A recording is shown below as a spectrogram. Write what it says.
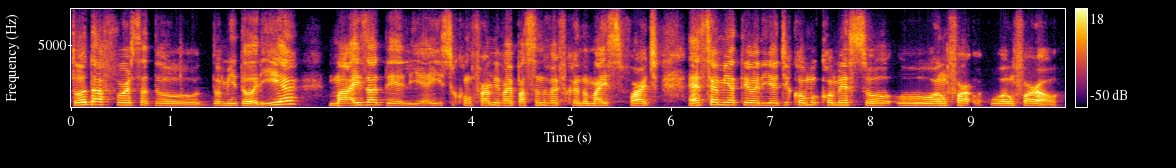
toda a força do, do Midoriya mais a dele. E é isso, conforme vai passando, vai ficando mais forte. Essa é a minha teoria de como começou o One for, o One for All.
